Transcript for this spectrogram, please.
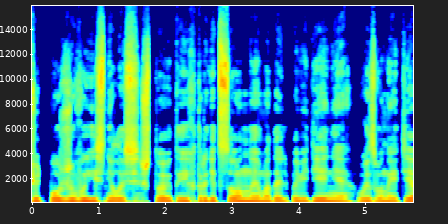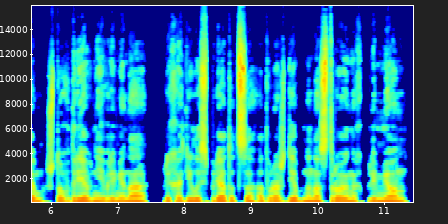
Чуть позже выяснилось, что это их традиционная модель поведения, вызванная тем, что в древние времена приходилось прятаться от враждебно настроенных племен.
